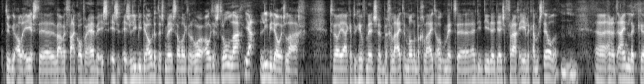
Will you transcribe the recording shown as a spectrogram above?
natuurlijk de allereerste waar we het vaak over hebben is, is, is libido. Dat is meestal wat ik dan hoor. Oh, testosteron laag. Ja, libido is laag. Terwijl ja, ik heb natuurlijk heel veel mensen begeleid en mannen begeleid. Ook met, eh, die, die deze vraag eerlijk aan me stelden. Eh, en uiteindelijk eh,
